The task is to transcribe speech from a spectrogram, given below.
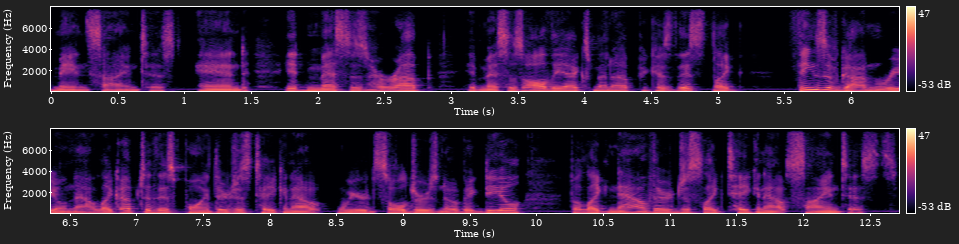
main scientist. And it messes her up. It messes all the X Men up because this, like, things have gotten real now. Like, up to this point, they're just taking out weird soldiers, no big deal but like now they're just like taking out scientists.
